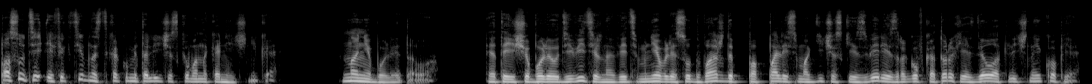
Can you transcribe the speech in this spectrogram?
По сути, эффективность как у металлического наконечника. Но не более того. Это еще более удивительно, ведь мне в лесу дважды попались магические звери, из рогов которых я сделал отличные копья.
